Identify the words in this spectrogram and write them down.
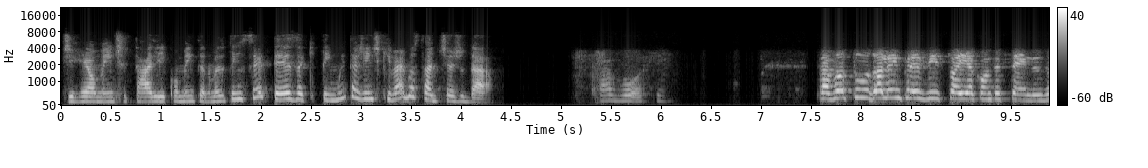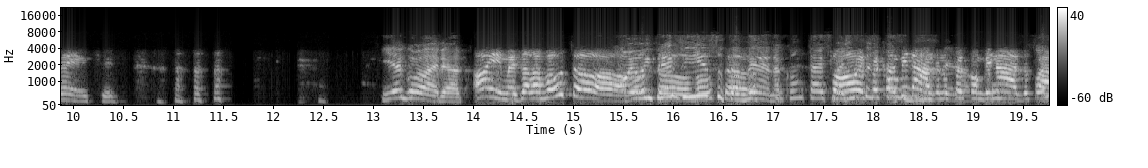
de realmente estar tá ali comentando. Mas eu tenho certeza que tem muita gente que vai gostar de te ajudar. Travou aqui. Travou tudo. Olha o imprevisto aí acontecendo, gente. E agora? Aí, mas ela voltou. Ó, foi um imprevisto, tá vendo? Acontece. Foi, foi combinado, não foi combinado, Foi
